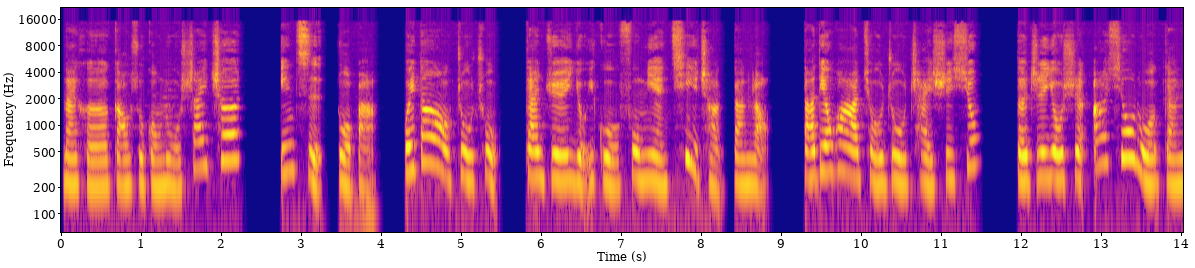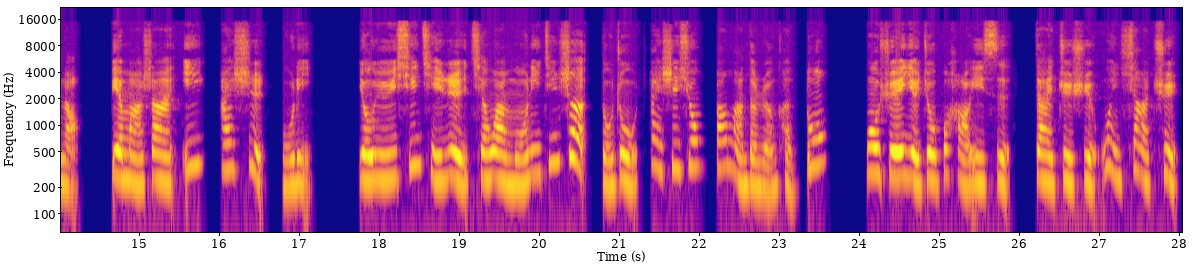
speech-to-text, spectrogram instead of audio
奈何高速公路塞车，因此作罢。回到住处，感觉有一股负面气场干扰，打电话求助蔡师兄，得知又是阿修罗干扰，便马上一开示。处理。由于星期日前往摩尼金舍求助蔡师兄帮忙的人很多，墨学也就不好意思再继续问下去。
